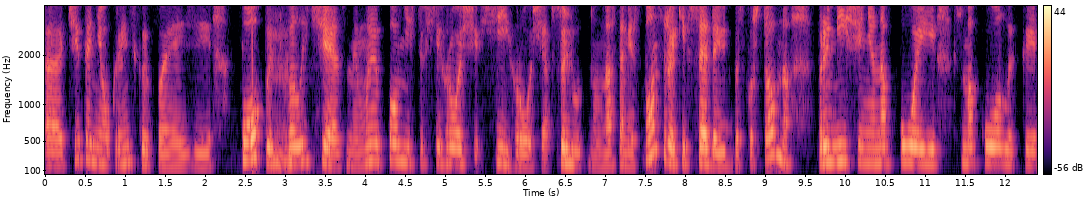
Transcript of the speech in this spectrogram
е, читання української поезії. Попит величезний. Ми повністю всі гроші, всі гроші, абсолютно. У нас там є спонсори, які все дають безкоштовно. Приміщення, напої, смаколики,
